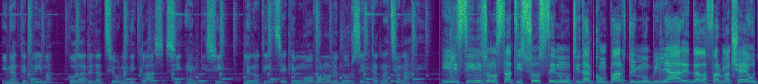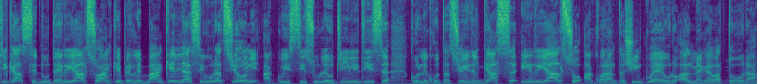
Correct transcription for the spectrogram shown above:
In anteprima, con la redazione di Class CNBC, le notizie che muovono le borse internazionali. I listini sono stati sostenuti dal comparto immobiliare dalla farmaceutica, seduta in rialzo anche per le banche e le assicurazioni, acquisti sulle utilities, con le quotazioni del gas in rialzo a 45 euro al megawattora.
